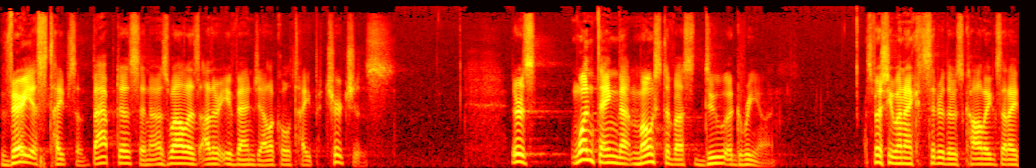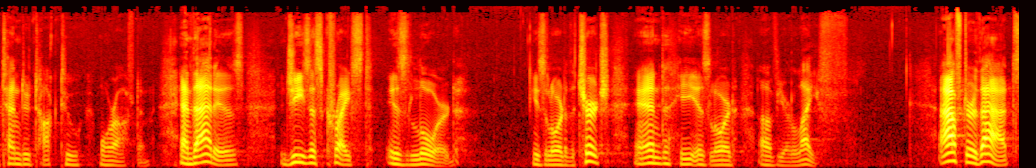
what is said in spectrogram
various types of Baptists, and as well as other evangelical type churches. There's one thing that most of us do agree on, especially when I consider those colleagues that I tend to talk to more often, and that is Jesus Christ is Lord. He's the Lord of the church, and He is Lord of your life. After that,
